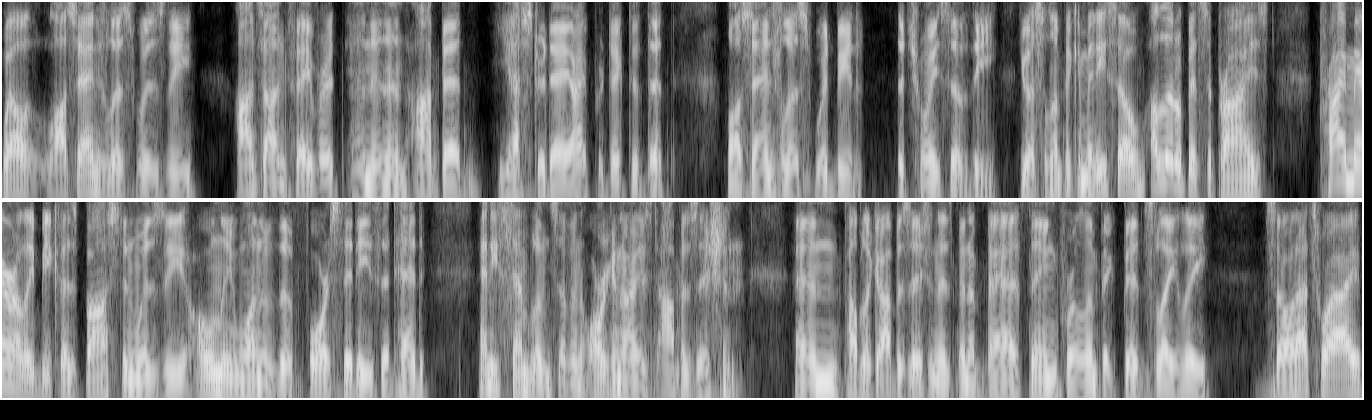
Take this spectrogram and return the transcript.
Well, Los Angeles was the odds-on favorite, and in an op-ed yesterday, I predicted that Los Angeles would be the, the choice of the U.S. Olympic Committee, so a little bit surprised, primarily because Boston was the only one of the four cities that had any semblance of an organized opposition. And public opposition has been a bad thing for Olympic bids lately. So that's why I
